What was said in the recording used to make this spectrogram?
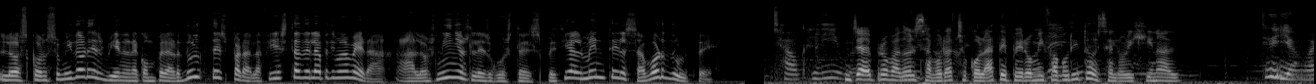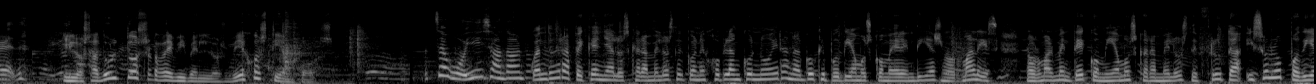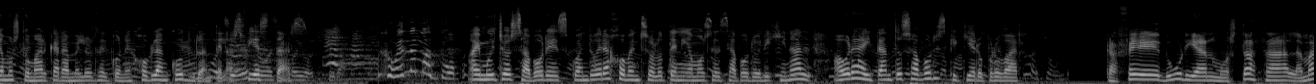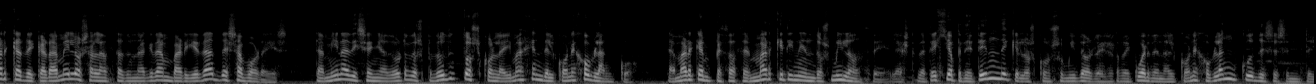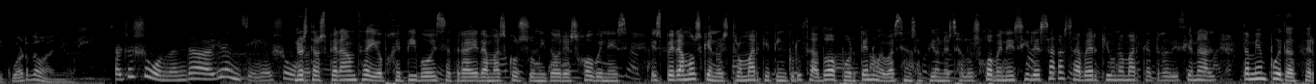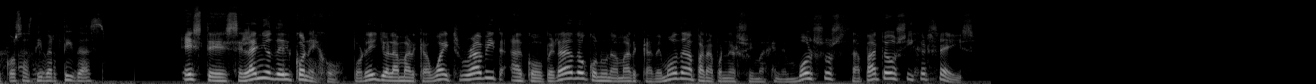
Los consumidores vienen a comprar dulces para la fiesta de la primavera. A los niños les gusta especialmente el sabor dulce. Ya he probado el sabor a chocolate, pero mi favorito es el original. Y los adultos reviven los viejos tiempos. Cuando era pequeña, los caramelos del conejo blanco no eran algo que podíamos comer en días normales. Normalmente comíamos caramelos de fruta y solo podíamos tomar caramelos del conejo blanco durante las fiestas. Hay muchos sabores. Cuando era joven solo teníamos el sabor original. Ahora hay tantos sabores que quiero probar. Café, durian, mostaza, la marca de caramelos ha lanzado una gran variedad de sabores. También ha diseñado otros productos con la imagen del conejo blanco. La marca empezó a hacer marketing en 2011. La estrategia pretende que los consumidores recuerden al conejo blanco de 64 años. Nuestra esperanza y objetivo es atraer a más consumidores jóvenes. Esperamos que nuestro marketing cruzado aporte nuevas sensaciones a los jóvenes y les haga saber que una marca tradicional también puede hacer cosas divertidas. Este es el año del conejo, por ello la marca White Rabbit ha cooperado con una marca de moda para poner su imagen en bolsos, zapatos y jerseys.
